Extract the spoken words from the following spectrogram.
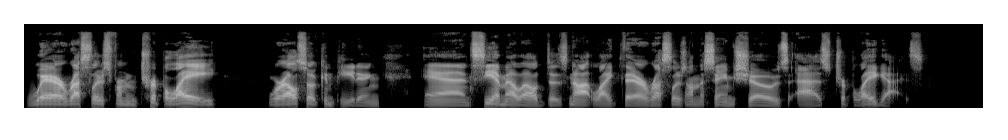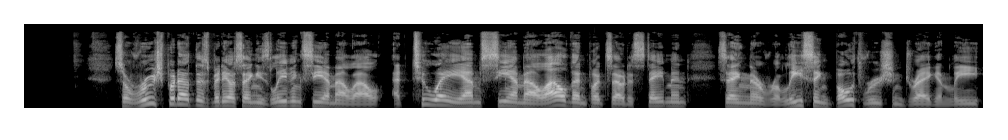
where wrestlers from AAA were also competing, and CMLL does not like their wrestlers on the same shows as AAA guys. So Rush put out this video saying he's leaving CMLL. At 2 a.m., CMLL then puts out a statement saying they're releasing both Rush and Dragon Lee.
